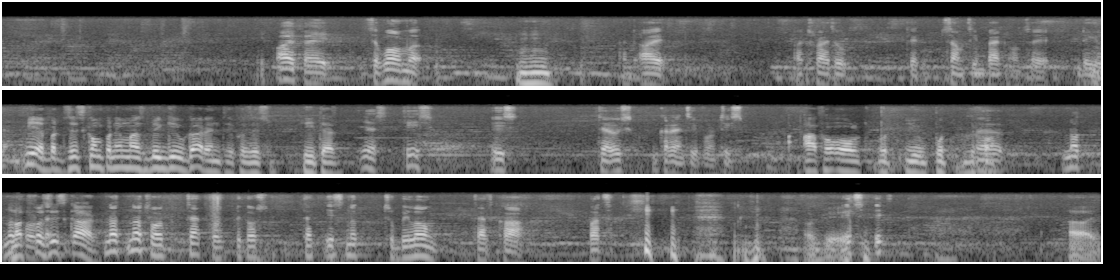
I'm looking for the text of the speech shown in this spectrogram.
I pay the warmer Mm-hmm. and I I try to get something back on the dealer. Yeah, but this company must be give guarantee for this heater. Yes, this is there is guarantee for this. Uh, for all what you put before. Uh, not not, Not for that- this car. Not not for that one because that is not to belong that car. But okay. it's it Uh,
